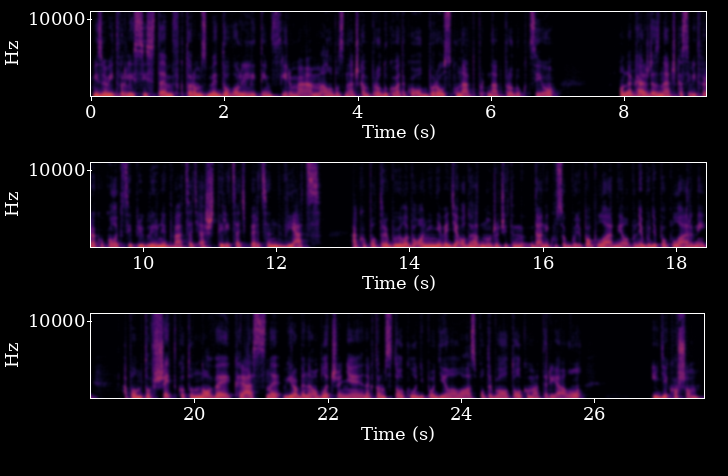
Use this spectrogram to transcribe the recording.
my sme vytvorili systém, v ktorom sme dovolili tým firmám alebo značkám produkovať takú odborovskú nadpr- nadprodukciu. Ona, mm. každá značka si vytvára ako kolekcii približne 20 až 40% viac ako potrebujú, lebo oni nevedia odhadnúť, že či ten daný kúsok bude populárny alebo nebude populárny. Mm. A potom to všetko, to nové, krásne, vyrobené oblečenie, na ktorom sa toľko ľudí podielalo a spotrebovalo toľko materiálu, ide košom.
